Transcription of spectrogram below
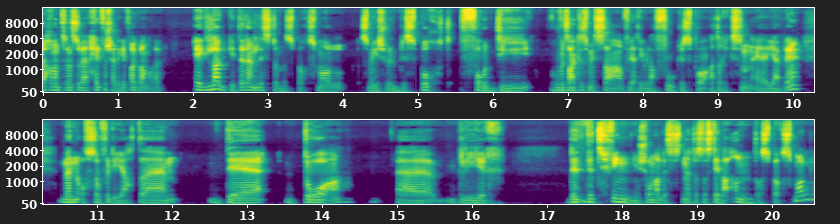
har en tendens til å være helt forskjellige fra hverandre. Jeg lagde den lista med spørsmål som jeg ikke vil bli spurt, fordi Hovedsakelig, som jeg sa, fordi at jeg vil ha fokus på at Riksen er jævlig, men også fordi at eh, det da eh, blir det, det, tvinger journalistene til å stille andre spørsmål,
